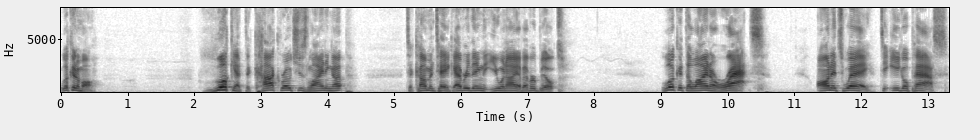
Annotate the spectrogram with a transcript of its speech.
Look at them all. Look at the cockroaches lining up to come and take everything that you and I have ever built. Look at the line of rats on its way to Eagle Pass.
